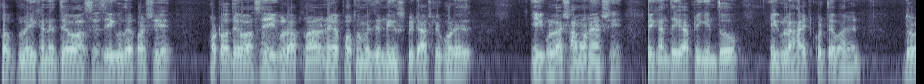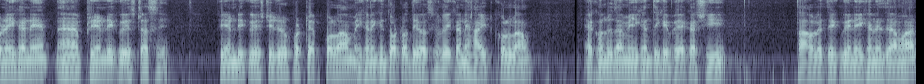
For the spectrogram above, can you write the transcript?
সবগুলো এখানে দেওয়া আছে। যেগুলোর পাশে ফটো দেওয়া আছে এইগুলো আপনার প্রথমে যে নিউজ ফিড আসলে পরে এইগুলা সামনে আসে। এখান থেকে আপনি কিন্তু এগুলো হাইড করতে পারেন। ধরুন, এখানে ফ্রেন্ড রিকোয়েস্ট আছে। ফ্রেন্ড রিকোয়েস্ট এটার উপর ট্যাপ করলাম, এখানে কিন্তু অটো দেওয়া ছিল, এখানে হাইড করলাম। এখন যদি আমি এখান থেকে ব্যাক আসি, তাহলে দেখবেন এখানে যে আমার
